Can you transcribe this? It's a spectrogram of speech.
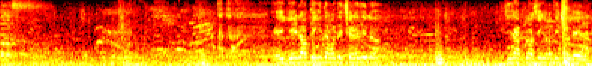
ব্যাস। এই গেট অব্দি কিন্তু আমাদের ছেড়ে দিল জিরাফ ক্রসিং অব্দি চলে এলাম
